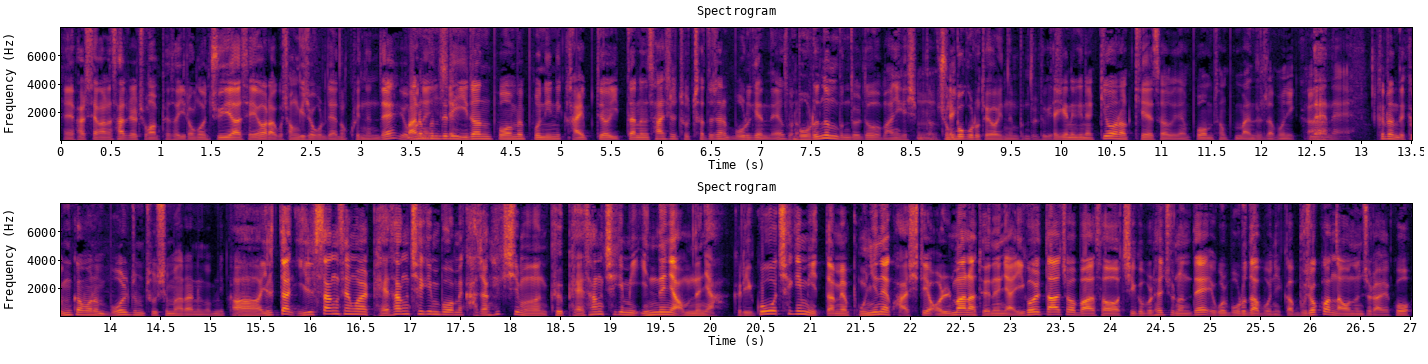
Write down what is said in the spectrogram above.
발생하는 사례를 종합해서 이런 건 주의하세요라고 정기적으로 내놓고 있는데 많은 분들이 이런 보험에 본인이 가입되어 있다는 사실조차도 잘 모르겠네요. 그럼. 모르는 분들도 많이 계십니다. 음, 중복으로 되어 있는 분들도 계십니다. 대개는 그냥 끼워 넣기 해서 그냥 보험 상품 만들다 보니까. 네네. 그런데 금감원은 뭘 좀 조심하라는 겁니까? 아, 일단 일상생활 배상 책임 보험의 가장 핵심은 그 배상 책임이 있느냐 없느냐 그리고 책임이 있다면 본인의 과실이 얼마나 되느냐 이걸 따져봐서 지급을 해주는데 이걸 모르다 보니까 무조건 나오는 줄 알고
